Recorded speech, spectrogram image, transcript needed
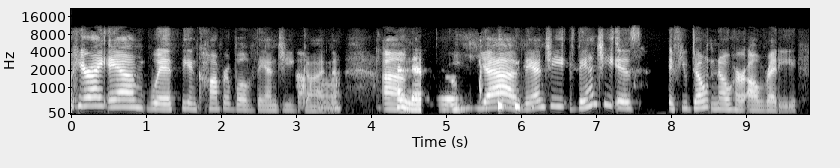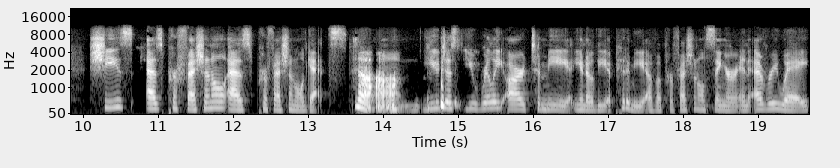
here I am with the incomparable Vangie Gunn. Um, Hello. yeah, Vangie. Vangie is, if you don't know her already, she's as professional as professional gets. Um, you just, you really are to me, you know, the epitome of a professional singer in every way.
